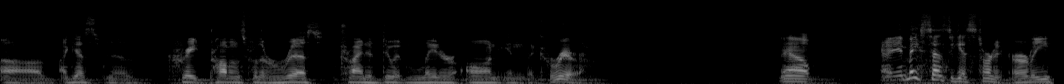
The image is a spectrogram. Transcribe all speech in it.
uh, I guess you know, create problems for the wrist trying to do it later on in the career. Now, it makes sense to get started early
